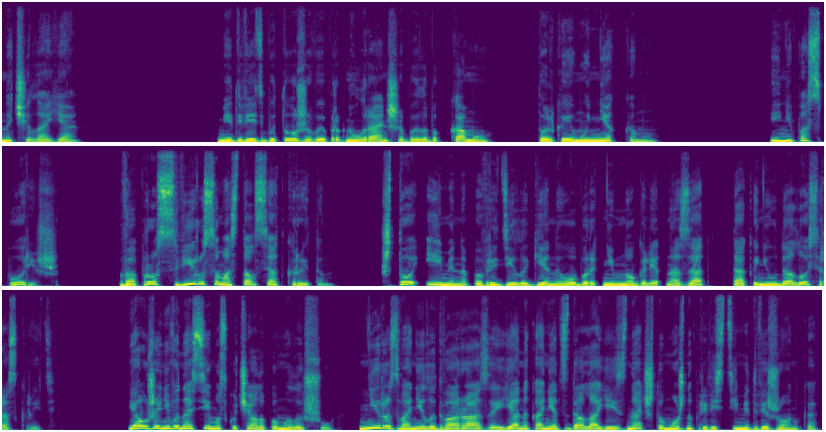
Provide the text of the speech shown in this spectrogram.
начала я. Медведь бы тоже выпрыгнул раньше, было бы к кому, только ему не к кому. И не поспоришь. Вопрос с вирусом остался открытым. Что именно повредило гены оборотней много лет назад, так и не удалось раскрыть. Я уже невыносимо скучала по малышу. Нира звонила два раза, и я, наконец, дала ей знать, что можно привести медвежонка.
